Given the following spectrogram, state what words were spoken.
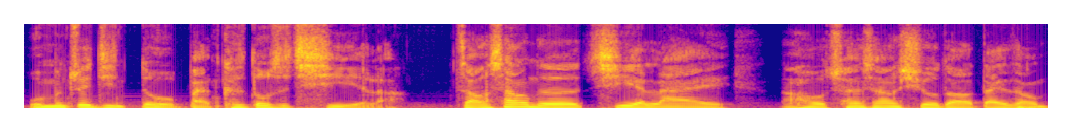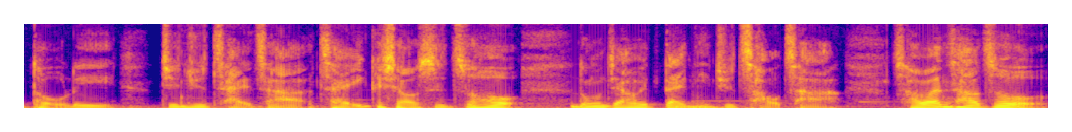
我们最近都有办，可是都是企业啦。早上的企业来，然后穿上袖套，戴上斗笠进去采茶，采一个小时之后，农家会带你去炒茶。炒完茶之后，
